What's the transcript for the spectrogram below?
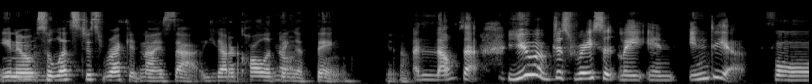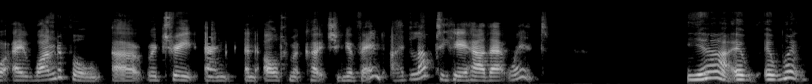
you know mm. so let's just recognize that you got to call a no. thing a thing yeah. I love that. You were just recently in India for a wonderful uh, retreat and an ultimate coaching event. I'd love to hear how that went. Yeah, it it went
